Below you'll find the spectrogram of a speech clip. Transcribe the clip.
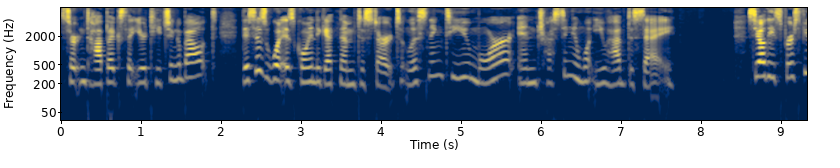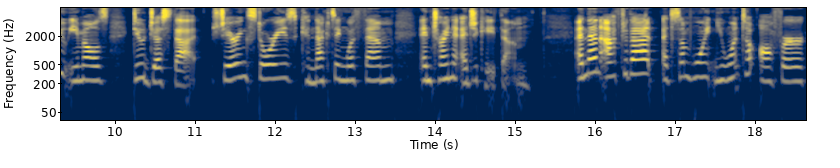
certain topics that you're teaching about, this is what is going to get them to start listening to you more and trusting in what you have to say. See how these first few emails do just that sharing stories, connecting with them, and trying to educate them. And then after that, at some point, you want to offer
